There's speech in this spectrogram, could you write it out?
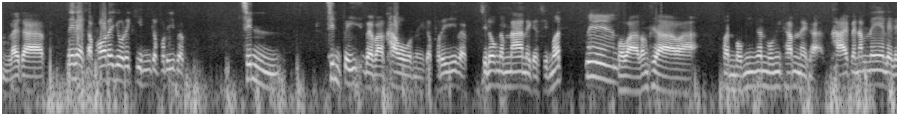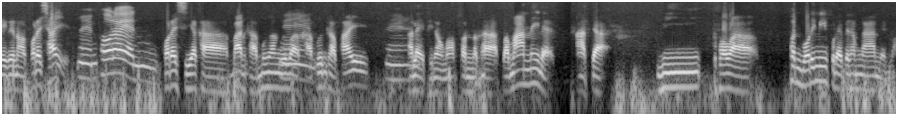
ำแล้วก็นี่แหละก็พอได้อยู่ได้กินก็พอดีแบบ สิ้น สิ้นปีแบบว่าเข้านี่ก็พอดีแบบสิลงดำนานี่ก็สิหมด แม่นเพราะว่าบางเทื่อว่า เพิ่นบ่มีเงินบ่มีคำนี่ก็ขายไปน้ำแน่เล็กๆน้อยๆพอได้ใช้แม่นเพราะได้อันพอได้เสียค่าบ้านค่าเมืองหรือว่าแม่ค่าพื้นค่าไผแม่นอะไรพี่น้องเนาะเพิ่นก็ประมาณนี้แหละ อาจจะมีเพราะว่าเพิ่นบ่ได้มีผู้ใดไปทำงานแม่นบ่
